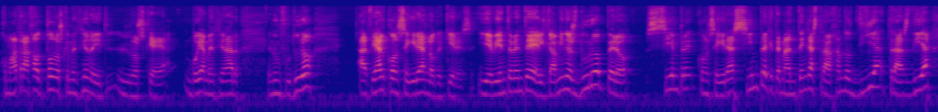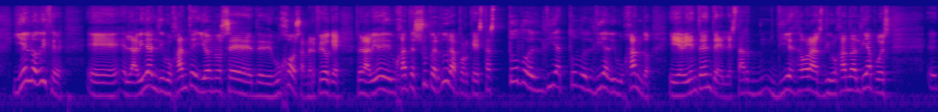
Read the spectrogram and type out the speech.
como ha trabajado todos los que menciono y los que voy a mencionar en un futuro, al final conseguirás lo que quieres. Y evidentemente el camino es duro, pero siempre conseguirás, siempre que te mantengas trabajando día tras día. Y él lo dice, eh, en la vida del dibujante, yo no sé de dibujo, o sea, me refiero que, pero la vida del dibujante es súper dura porque estás todo el día, todo el día dibujando. Y evidentemente el estar 10 horas dibujando al día, pues eh,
